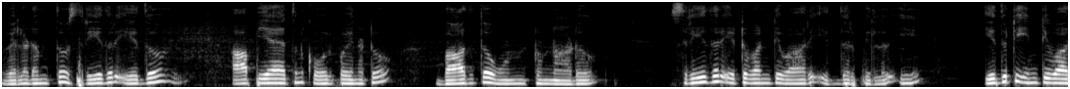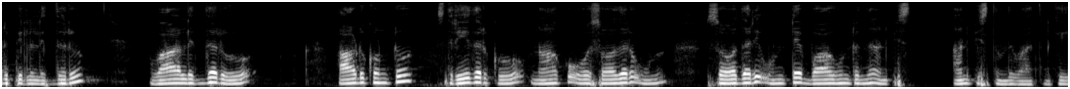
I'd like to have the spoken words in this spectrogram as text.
వెళ్ళడంతో శ్రీధర్ ఏదో ఆప్యాయతను కోల్పోయినట్టు బాధతో ఉంటున్నాడు. శ్రీధర్ ఎటువంటి వారి ఇద్దరు పిల్లలు ఎదుటి ఇంటి వారి పిల్లలిద్దరూ వాళ్ళిద్దరూ ఆడుకుంటూ శ్రీధర్కు నాకు ఓ సోదరు ఉన్ సోదరి ఉంటే బాగుంటుందని అనిపిస్ అనిపిస్తుంది వాటికి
